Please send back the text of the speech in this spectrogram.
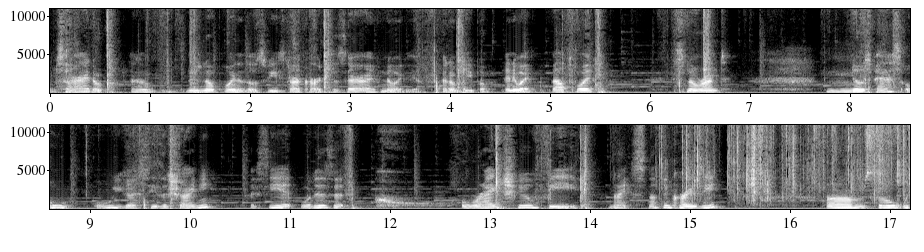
I'm sorry, I don't, there's no point of those V-Star cards, is there? I have no idea. I don't keep them. Anyway, Baltoy, Snorunt, Nosepass. Oh, oh, you guys see the shiny? I see it. What is it? Raichu V. Nice. Nothing crazy. Um, so we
